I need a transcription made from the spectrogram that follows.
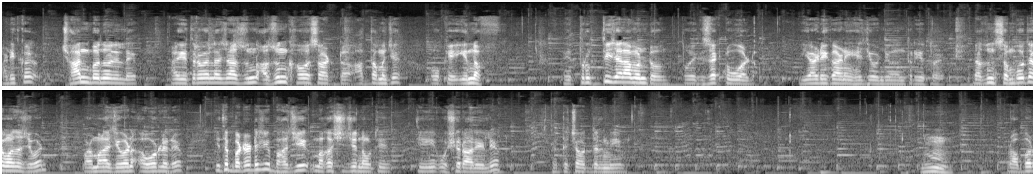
आणि इतकं छान बनवलेलं आहे. आणि इतर वेळेला जे अजून अजून खावं असं वाटतं. आता म्हणजे ओके इनफ तृप्ती ज्याला म्हणतो तो एक्झॅक्ट वर्ड या ठिकाणी हे जेवण जेवणानंतर येतो आहे अजून संपवतं आहे माझं जेवण पण मला जेवण आवडलेलं आहे. इथे बटाट्याची भाजी मगाशी जी नव्हती ती उशीर आलेली आहे. त्याच्याबद्दल मी प्रॉपर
